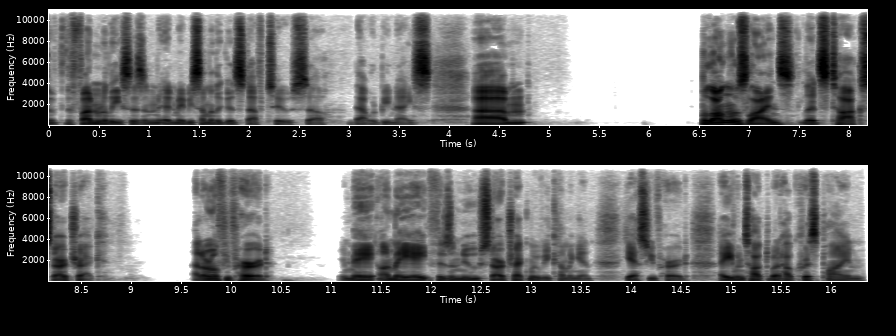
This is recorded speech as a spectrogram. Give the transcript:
the the fun releases and, and maybe some of the good stuff too. So that would be nice. Um, along those lines, let's talk Star Trek. I don't know if you've heard. In May on May 8th there's a new Star Trek movie coming in. Yes, you've heard. I even talked about how Chris Pine,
